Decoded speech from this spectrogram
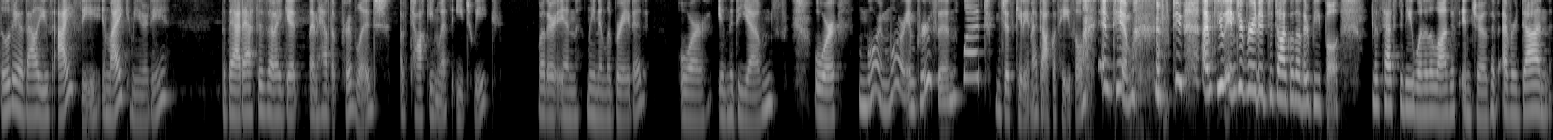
Those are the values I see in my community, the badasses that I get and have the privilege of talking with each week whether in Lean and Liberated or in the DMs or more and more in person. What? Just kidding. I talk with Hazel and Tim. I'm too, I'm too introverted to talk with other people. This has to be one of the longest intros I've ever done.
